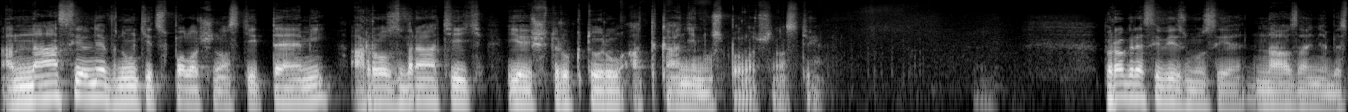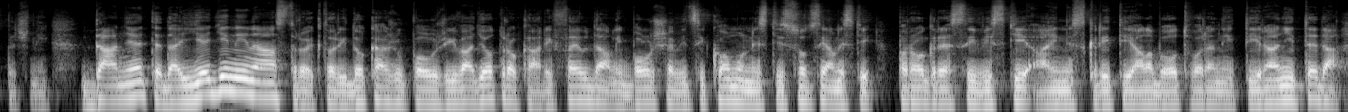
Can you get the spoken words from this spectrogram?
a násilne vnútiť spoločnosti témy a rozvrátiť jej štruktúru a tkaninu spoločnosti. Progresivizmus je naozaj nebezpečný. Dane, teda jediný nástroj, ktorý dokážu používať otrokári, feudáli, bolševici, komunisti, socialisti, progresivisti a iní skrytí alebo otvorení tyrani, teda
